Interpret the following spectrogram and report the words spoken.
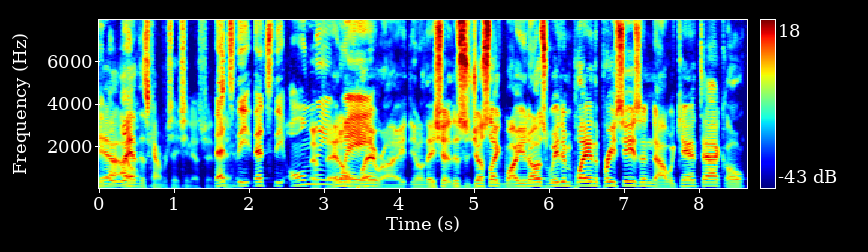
People Yeah, I had this conversation yesterday. That's same the that's the only If they don't way. play right, you know, they should. This is just like why you notice we didn't play in the preseason. Now we can't tackle.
